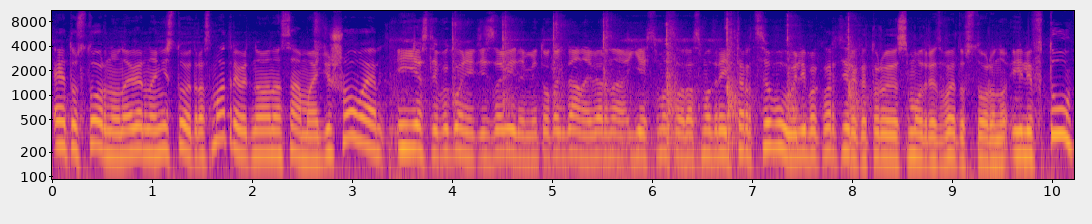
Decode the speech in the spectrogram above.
Эту сторону, наверное, не стоит рассматривать, но она самая дешевая. И если вы гонитесь за видами, то тогда, наверное, есть смысл рассмотреть торцевую, либо квартиры, которые смотрят в эту сторону или в ту.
